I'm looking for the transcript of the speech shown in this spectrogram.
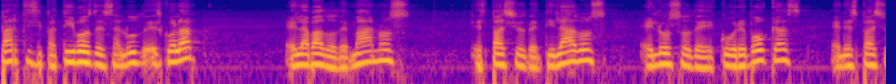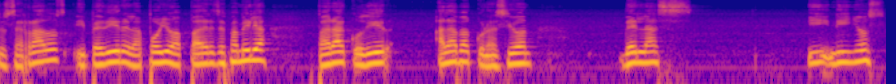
participativos de salud escolar, el lavado de manos, espacios ventilados, el uso de cubrebocas en espacios cerrados y pedir el apoyo a padres de familia para acudir a la vacunación de las y niños.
